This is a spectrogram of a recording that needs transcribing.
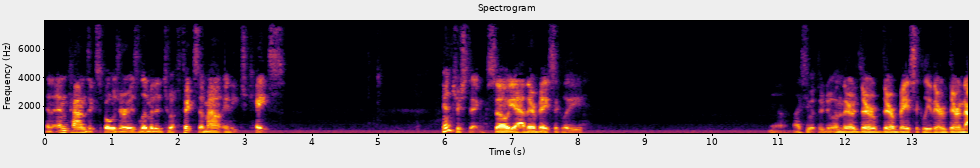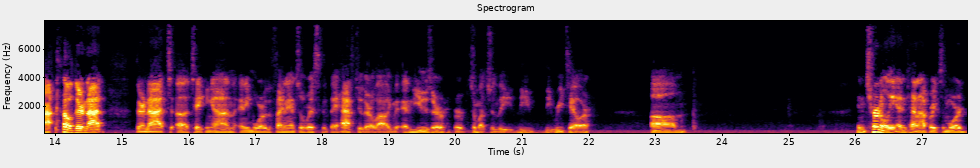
and Encon's exposure is limited to a fixed amount in each case. Interesting. So yeah, they're basically yeah, I see what they're doing. They're they're they're basically they're they're not oh they're not they're not uh, taking on any more of the financial risk that they have to. They're allowing the end user or so much of the the the retailer. Um, internally, Encon operates more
